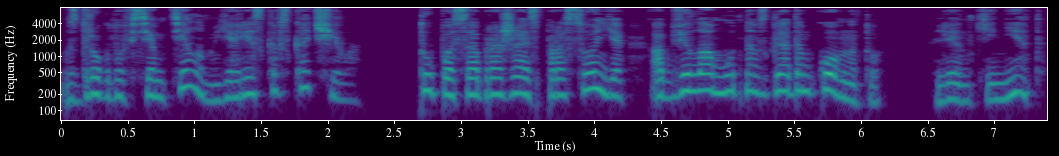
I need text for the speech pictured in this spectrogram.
Вздрогнув всем телом, я резко вскочила. Тупо соображая с просонья, обвела мутным взглядом комнату. Ленки нет.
